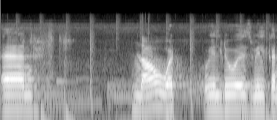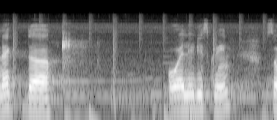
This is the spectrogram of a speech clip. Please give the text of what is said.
And now what we'll do is we'll connect the OLED screen so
